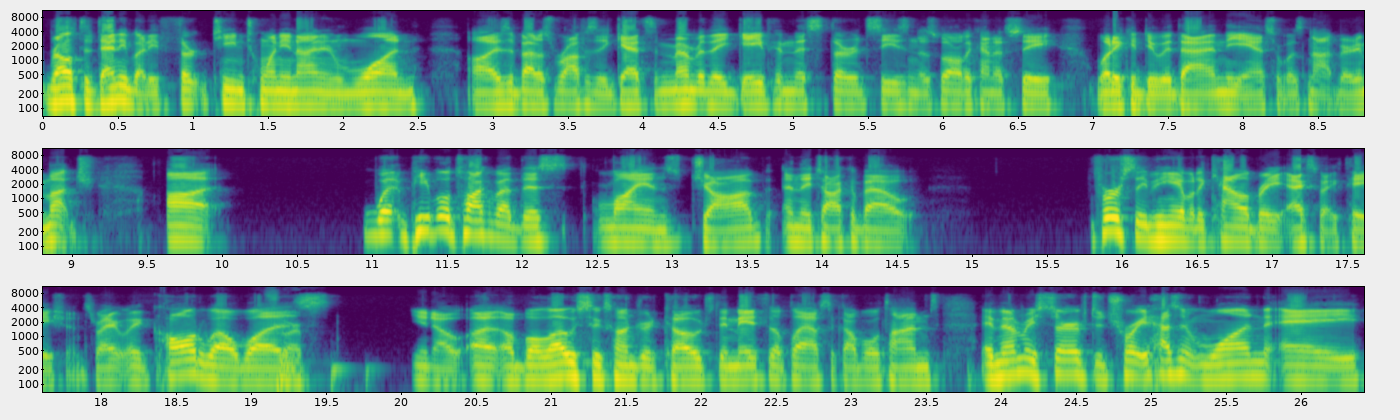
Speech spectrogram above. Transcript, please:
relative to anybody, 13, 29, and one uh, is about as rough as it gets. And remember, they gave him this third season as well to kind of see what he could do with that, and the answer was not very much. Uh, when people talk about this Lions job, and they talk about firstly being able to calibrate expectations, right? Like Caldwell was. Sure. You know, a, a, below 600 coach. They made it to the playoffs a couple of times. If memory serves, Detroit hasn't won a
